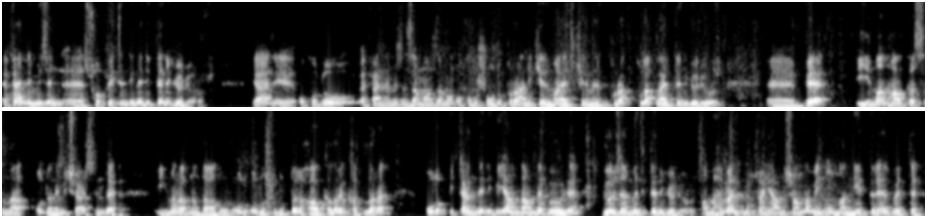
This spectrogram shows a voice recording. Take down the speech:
Efendimizin e, sohbetin dinlediklerini görüyoruz. Yani okuduğu, Efendimizin zaman zaman okumuş olduğu Kur'an-ı Kerim, ayet-i kerimene kulak, kulak verdiklerini görüyoruz. E, ve iman halkasına o dönem içerisinde, iman adına daha doğru, oluşturdukları halkalara katılarak olup bitenleri bir yandan da böyle gözlemlediklerini görüyoruz. Ama hemen lütfen yanlış anlamayın. Onlar niyetleri elbette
